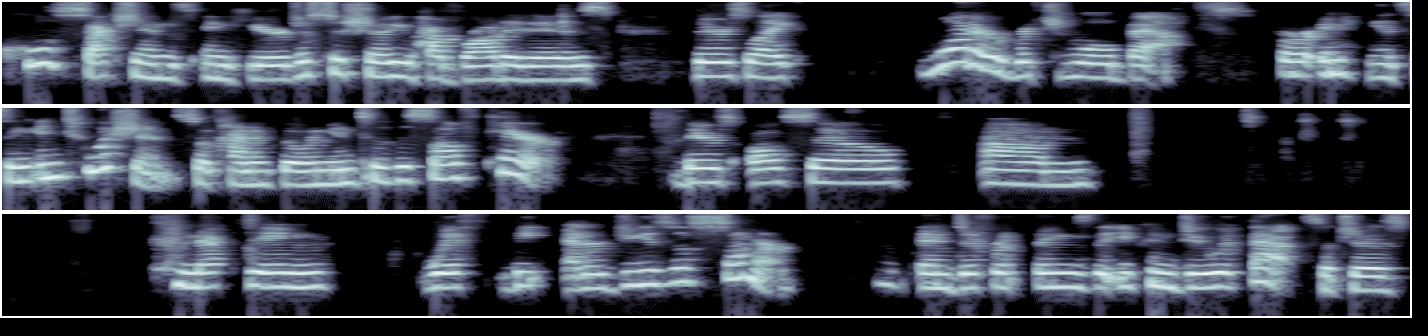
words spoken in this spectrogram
cool sections in here just to show you how broad it is. There's like water ritual baths for enhancing intuition. So, kind of going into the self care. There's also um, connecting with the energies of summer and different things that you can do with that, such as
